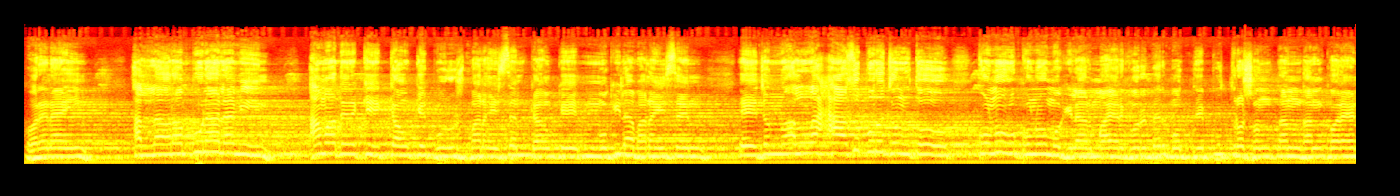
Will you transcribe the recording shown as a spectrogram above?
করে নাই। আল্লাহ রব্বুল আলামিন আমাদেরকে কাউকে পুরুষ বানাইছেন, কাউকে মহিলা বানাইছেন। এই জন্য আল্লাহ আজও পর্যন্ত কোনো কোনো মহিলার মায়ের গর্ভের মধ্যে পুত্র সন্তান দান করেন।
